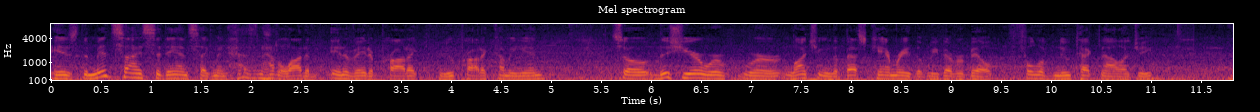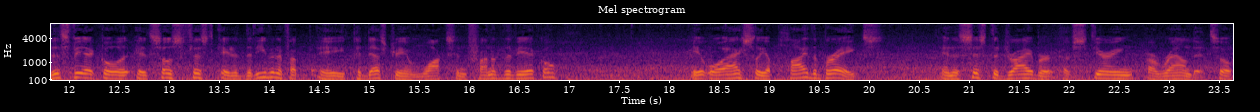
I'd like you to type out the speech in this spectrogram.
is the mid-size sedan segment hasn't had a lot of innovative product, new product coming in. So this year we're, we're launching the best Camry that we've ever built, full of new technology. This vehicle is so sophisticated that even if a, a pedestrian walks in front of the vehicle, it will actually apply the brakes and assist the driver of steering around it. So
